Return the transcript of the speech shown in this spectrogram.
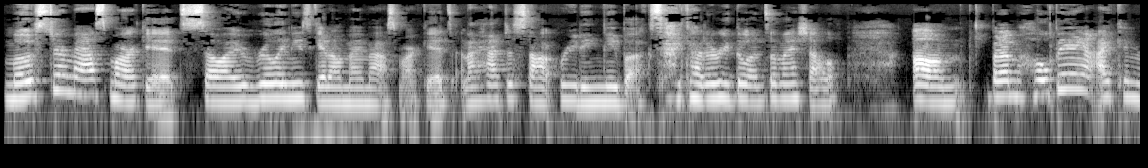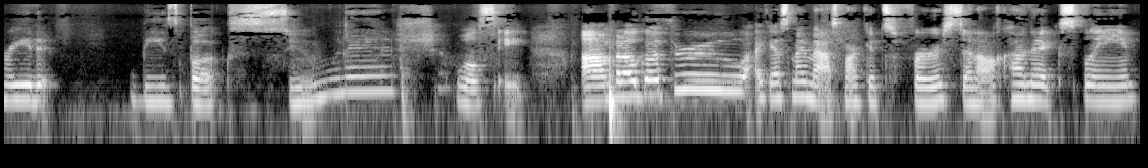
Most are mass markets, so I really need to get on my mass markets and I have to stop reading new books. I gotta read the ones on my shelf. Um, but I'm hoping I can read these books soonish. We'll see. Um, but I'll go through, I guess, my mass markets first and I'll kind of explain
